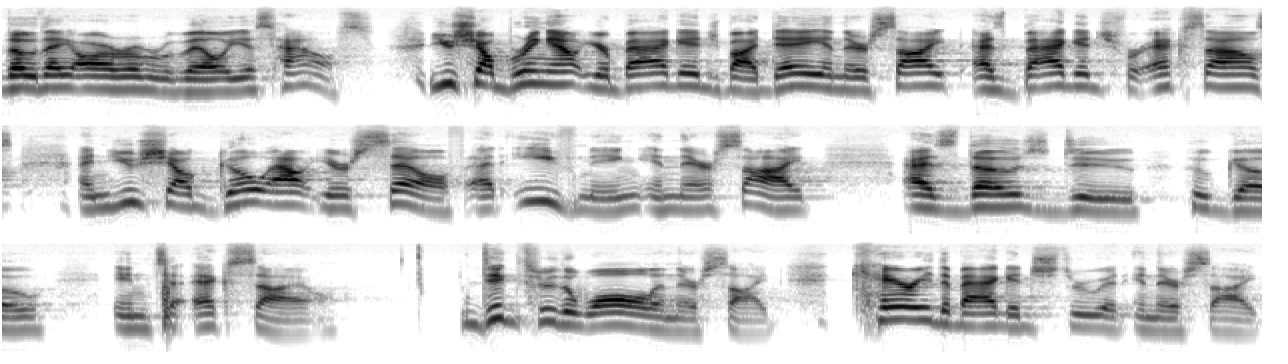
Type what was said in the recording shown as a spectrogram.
though they are a rebellious house. You shall bring out your baggage by day in their sight as baggage for exiles, and you shall go out yourself at evening in their sight as those do who go into exile. Dig through the wall in their sight. Carry the baggage through it in their sight.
